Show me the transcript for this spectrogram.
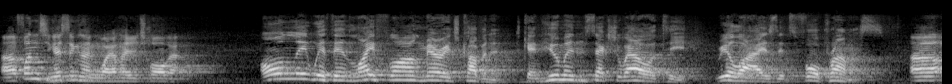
啊婚前嘅性行为系错嘅。 Only within lifelong marriage covenant can human sexuality realize its full promise. 诶、啊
